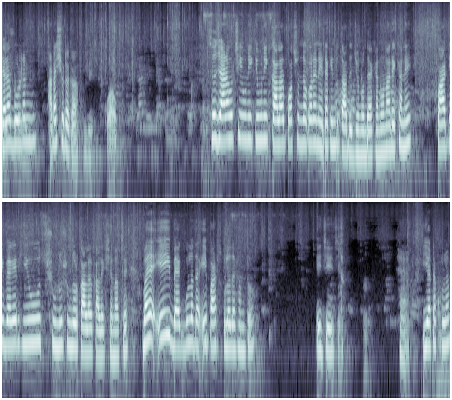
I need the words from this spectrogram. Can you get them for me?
যারা গোল্ডেন আঠাশশো টাকা ওয়াও সো যারা হচ্ছে ইউনিক ইউনিক কালার পছন্দ করেন এটা কিন্তু তাদের জন্য দেখেন। ওনার এখানে পার্টি ব্যাগের হিউজ সুন্দর সুন্দর কালার কালেকশন আছে। ভাইয়া এই ব্যাগগুলো দেখ এই পার্টসগুলো দেখান তো। এই যে এই যে। হ্যাঁ ইয়াটা খুলেন।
